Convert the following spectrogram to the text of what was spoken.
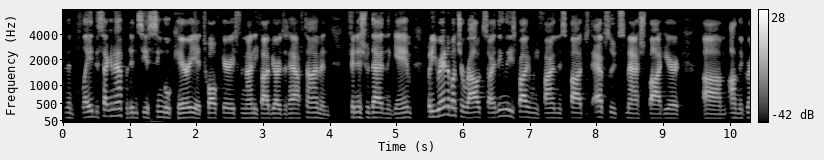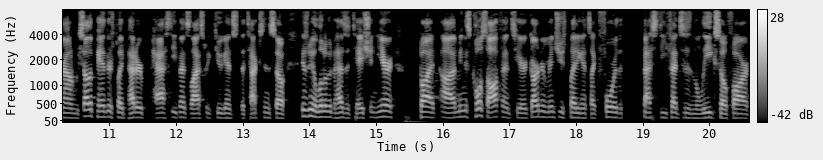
and then played the second half, but didn't see a single carry. at 12 carries for 95 yards at halftime and finished with that in the game. But he ran a bunch of routes, so I think that he's probably going to be fine in this spot. Just absolute smash spot here um, on the ground. We saw the Panthers play better pass defense last week too against the Texans, so it gives me a little bit of hesitation here. But uh, I mean, this Colts offense here, Gardner Minshew's played against like four of the best defenses in the league so far,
